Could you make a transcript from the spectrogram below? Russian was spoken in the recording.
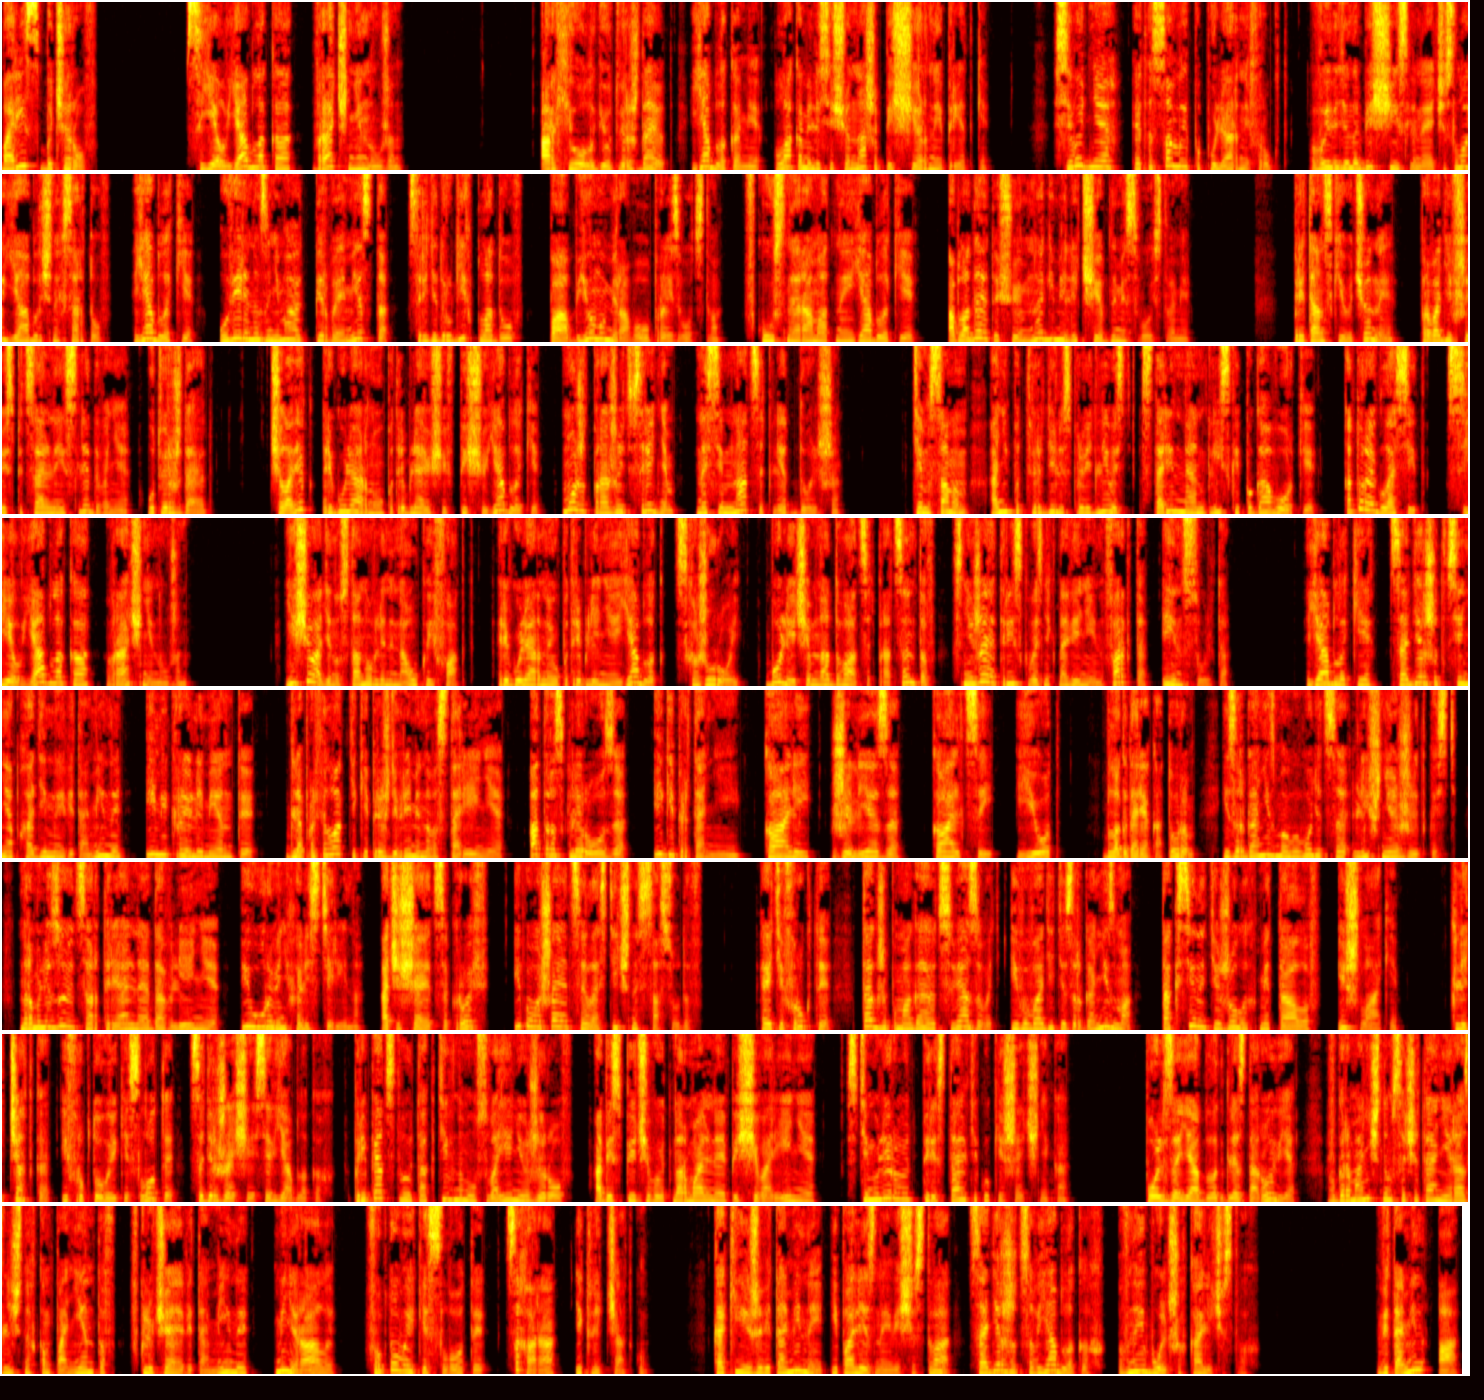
Борис Бочаров. Съел яблоко, врач не нужен. Археологи утверждают, яблоками лакомились еще наши пещерные предки. Сегодня это самый популярный фрукт. Выведено бесчисленное число яблочных сортов. Яблоки уверенно занимают первое место среди других плодов по объему мирового производства. Вкусные ароматные яблоки обладают еще и многими лечебными свойствами. Британские ученые, проводившие специальные исследования, утверждают, человек, регулярно употребляющий в пищу яблоки, может прожить в среднем на 17 лет дольше. Тем самым они подтвердили справедливость старинной английской поговорки, которая гласит «съел яблоко, врач не нужен». Еще один установленный наукой факт. Регулярное употребление яблок с кожурой более чем на 20% снижает риск возникновения инфаркта и инсульта. Яблоки содержат все необходимые витамины и микроэлементы для профилактики преждевременного старения, атеросклероза и гипертонии, калий, железо, кальций, йод, благодаря которым из организма выводится лишняя жидкость, нормализуется артериальное давление и уровень холестерина, очищается кровь и повышается эластичность сосудов. Эти фрукты также помогают связывать и выводить из организма токсины тяжелых металлов и шлаки. Клетчатка и фруктовые кислоты, содержащиеся в яблоках, препятствуют активному усвоению жиров, обеспечивают нормальное пищеварение, стимулируют перистальтику кишечника. Польза яблок для здоровья в гармоничном сочетании различных компонентов, включая витамины, минералы, фруктовые кислоты, сахара и клетчатку. Какие же витамины и полезные вещества содержатся в яблоках в наибольших количествах? Витамин А.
